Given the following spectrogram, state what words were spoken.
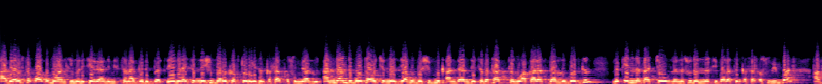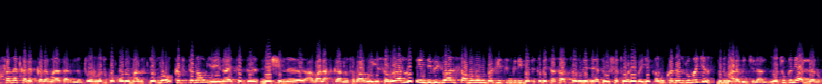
ጣቢያዎች ተቋቁመዋል። humanitarian የሚስተናገድበት የ United Nation በር ከፍቶ ነው እየተንቀሳቀሱም ያሉት። አንዳንድ ቦታዎች እነዚህ አሁን በሽምቅ አንዳንድ አንዳንድ የተበታተኑ አካላት ባሉበት ግን ለጤንነታቸው ለነሱ ደህንነት ሲባል አትንቀሳቀሱ ቢባል አፈነ ከለከለ ማለት አይደለም። ጦርነቱ ከቆመ ማግስት ጀምሮ ክፍት ነው። የ United Nation አባላት ጋር ነው ተባብሮ እየሰሩ ያሉት። individuals አሁንም በፊት እንግዲህ በጥቅም የተሳሰሩ ይህን የውሸት ወሬ በየቀኑ ከነዙ መቼስ ምን ማድረግ እንችላለን? እውነቱ ግን ያለ ነው።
